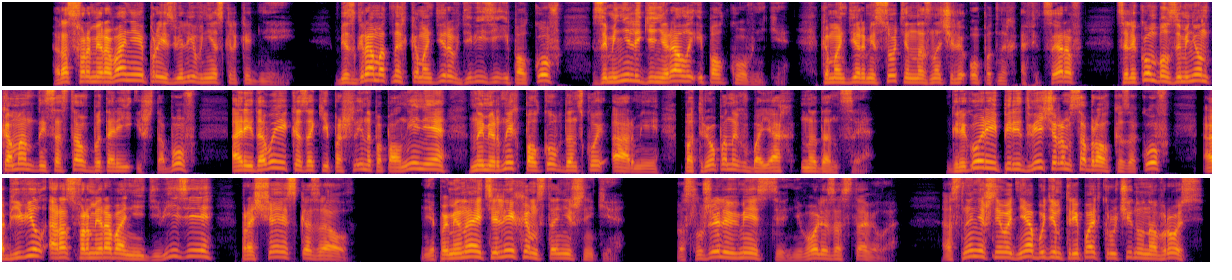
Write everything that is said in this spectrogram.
Расформирование произвели в несколько дней. Безграмотных командиров дивизий и полков заменили генералы и полковники. Командирами сотен назначили опытных офицеров – Целиком был заменен командный состав батарей и штабов, а рядовые казаки пошли на пополнение номерных полков Донской армии, потрепанных в боях на Донце. Григорий перед вечером собрал казаков, объявил о расформировании дивизии, прощаясь, сказал «Не поминайте лихом, станишники. Послужили вместе, неволя заставила. А с нынешнего дня будем трепать кручину наврозь.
